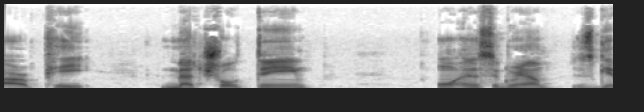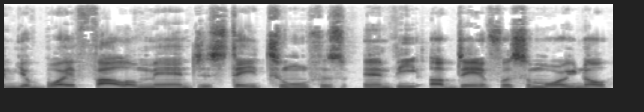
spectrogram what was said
Repeat, Metro Theme on Instagram. Just give your boy a follow, man. Just stay tuned for and be updated for some more, you know,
